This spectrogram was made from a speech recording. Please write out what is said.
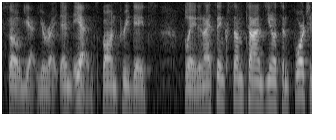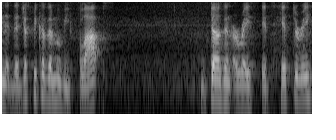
So yeah, you're right. And yeah, and Spawn predates Blade. And I think sometimes you know it's unfortunate that just because a movie flops doesn't erase its history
